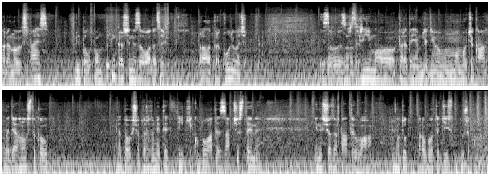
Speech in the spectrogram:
Renault Space. Він толком. Ну, коротше, не заводиться. Брали прикулювач. І завели зараз гріємо, передаємо для Діми на діагностику. Для того, щоб зрозуміти, які купувати запчастини і на що звертати увагу. Ну тут роботи дійсно дуже багато.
